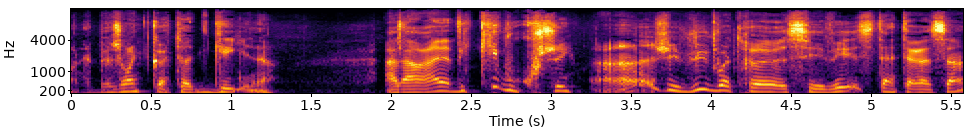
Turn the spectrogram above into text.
on a besoin de quotas de gays, là. Alors, avec qui vous couchez? Hein? J'ai vu votre CV, c'est intéressant.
